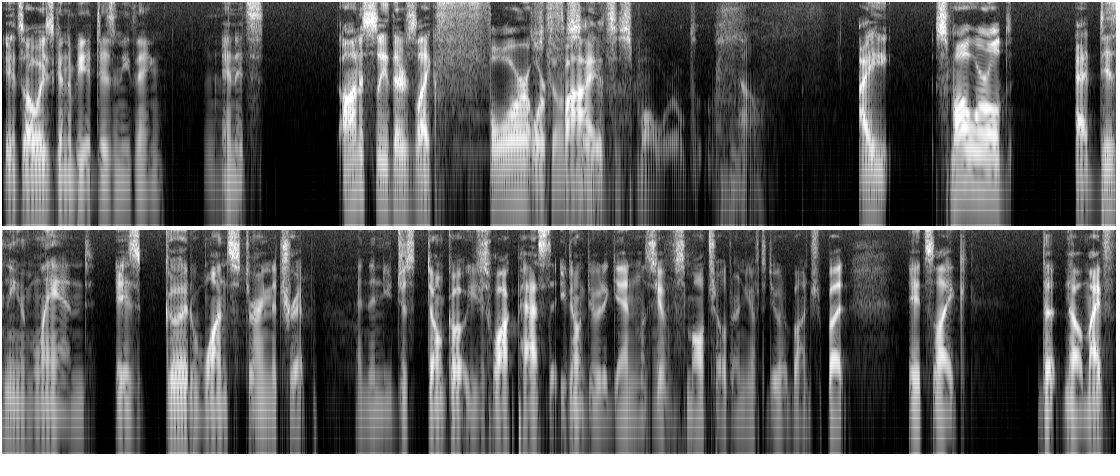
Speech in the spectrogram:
it's always going to be a Disney thing, Mm-hmm. and it's honestly there's like four or Just don't say five. it's a small world. No, I Small World at Disneyland is good once during the trip, and then you just don't go. You just walk past it. You don't do it again unless you have Mm. small children. You have to do it a bunch. But it's like the no my f-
